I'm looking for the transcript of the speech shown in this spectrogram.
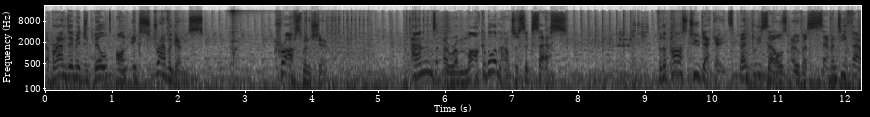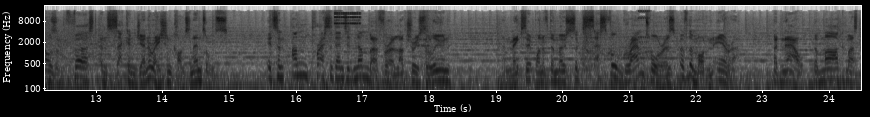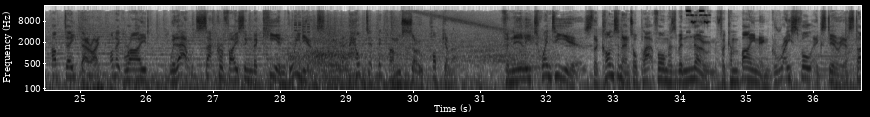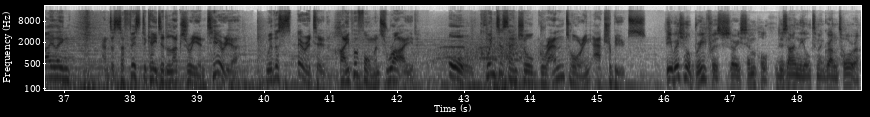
A brand image built on extravagance, craftsmanship, and a remarkable amount of success. For the past two decades, Bentley sells over 70,000 first and second generation Continentals. It's an unprecedented number for a luxury saloon and makes it one of the most successful Grand Tourers of the modern era. But now, the marque must update their iconic ride without sacrificing the key ingredients that helped it become so popular. For nearly 20 years, the Continental platform has been known for combining graceful exterior styling and a sophisticated luxury interior with a spirited high-performance ride. All quintessential Grand Touring attributes. The original brief was very simple. Design the ultimate Grand Tourer.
